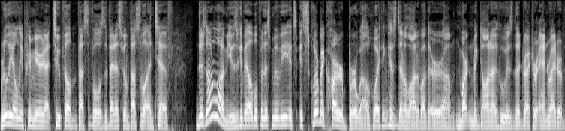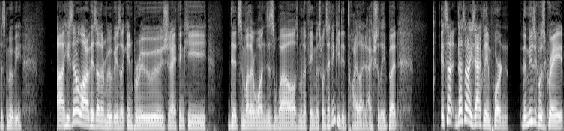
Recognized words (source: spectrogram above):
really only premiered at two film festivals, the Venice Film Festival and TIFF, there's not a lot of music available for this movie. It's it's scored by Carter Burwell, who I think has done a lot of other um, Martin McDonagh, who is the director and writer of this movie. Uh, he's done a lot of his other movies, like In Bruges, and I think he did some other ones as well, some other famous ones. I think he did Twilight actually, but it's not that's not exactly important. The music was great.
